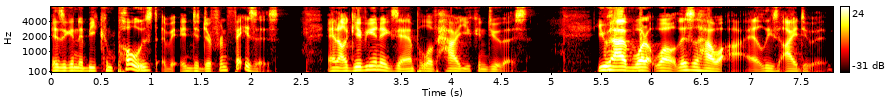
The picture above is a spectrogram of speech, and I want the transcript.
is it going to be composed into different phases. And I'll give you an example of how you can do this. You have what, well, this is how I, at least I do it.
